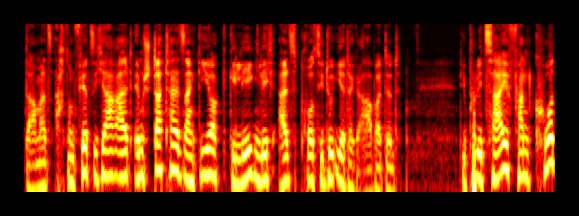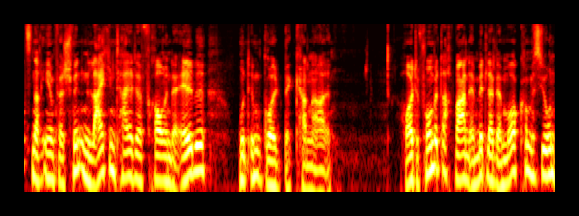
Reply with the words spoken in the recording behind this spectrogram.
damals 48 Jahre alt, im Stadtteil St. Georg gelegentlich als Prostituierte gearbeitet. Die Polizei fand kurz nach ihrem Verschwinden Leichenteile der Frau in der Elbe und im Goldbeck-Kanal. Heute Vormittag waren Ermittler der Mordkommission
